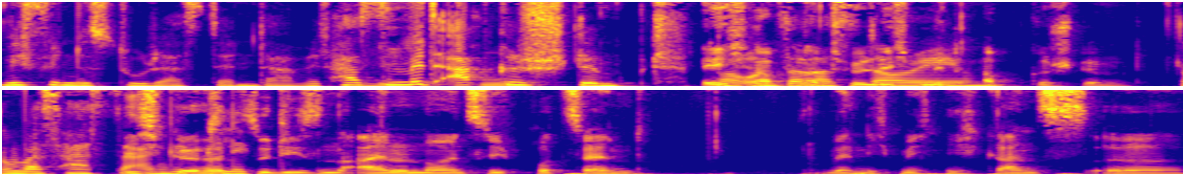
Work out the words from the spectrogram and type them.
wie findest du das denn, David? Hast Nicht du mit gut. abgestimmt bei ich unserer Story? Ich habe natürlich mit abgestimmt. Und was hast du ich angeklickt? Ich gehöre zu diesen 91 Prozent, wenn ich mich nicht ganz äh,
